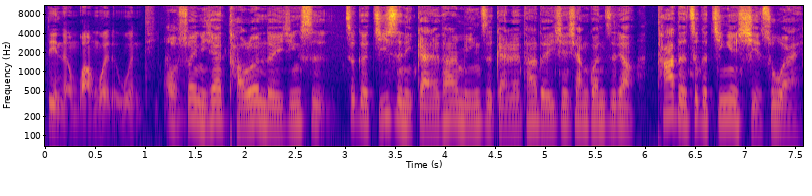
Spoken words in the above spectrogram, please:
令人玩味的问题哦。所以你现在讨论的已经是这个，即使你改了他的名字，改了他的一些相关资料，他的这个经验写出来，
